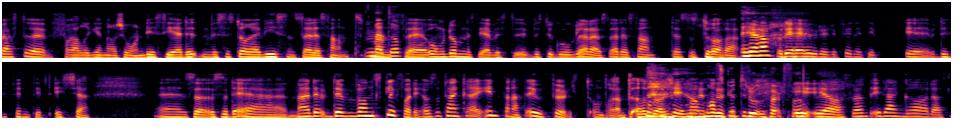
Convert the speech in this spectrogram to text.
besteforeldregenerasjonen. De sier det, hvis det står i avisen, så er det sant. Mens eh, ungdommene sier hvis du, hvis du googler det, så er det sant, det som står der. Ja. Og det er jo det definitivt, eh, definitivt ikke. Eh, Så, så det er Nei, det, det er vanskelig for dem. Og så tenker jeg internett er jo fullt, omtrent. Altså, ja, man skulle tro det i hvert fall. I, ja, sant? I den grad at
